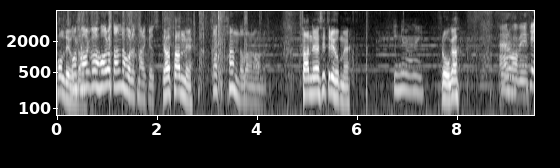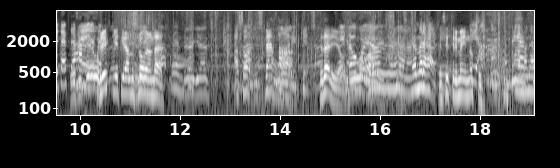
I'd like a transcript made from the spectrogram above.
håll dig Vart undan. har, vad har du åt andra hållet Marcus? Jag har Fanny. Vad fan då åt andra hållet? Fanny, vem sitter du ihop med? Ingen aning. Fråga. Här har vi... Flytta efter handen. Ryck lite grann och fråga den där. Höger. Alltså, vem fan rycker? Det där är jag. Vem är det här? Det sitter i main också. Anna.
